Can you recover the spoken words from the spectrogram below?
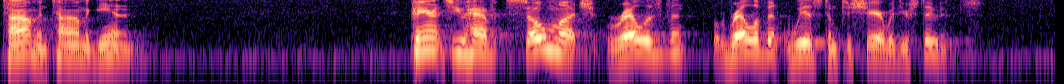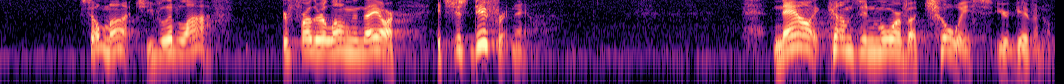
time and time again. Parents, you have so much relevant, relevant wisdom to share with your students. So much. You've lived life. You're further along than they are. It's just different now. Now it comes in more of a choice you're giving them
